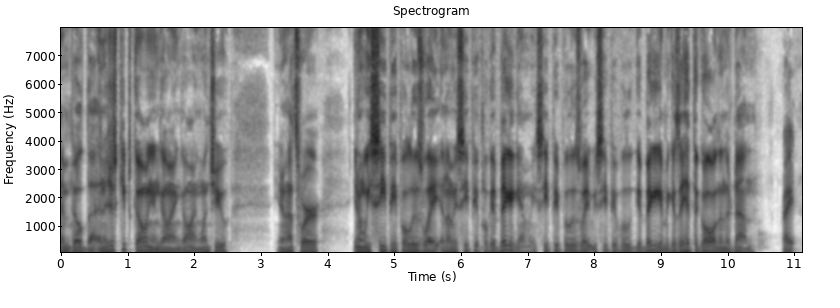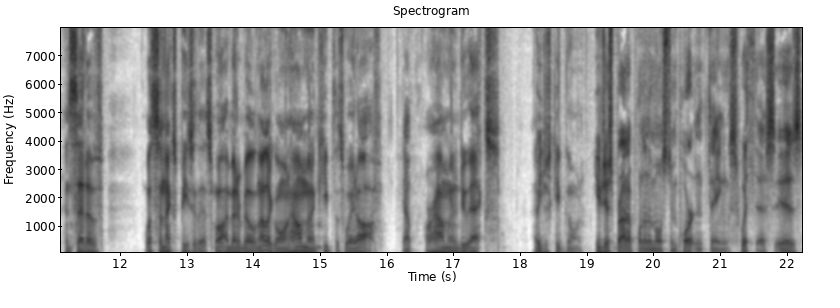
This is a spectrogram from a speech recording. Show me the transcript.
and build that. And it just keeps going and going and going. Once you, you know, that's where, you know, we see people lose weight and then we see people get big again. We see people lose weight, we see people get big again because they hit the goal and then they're done. Right. Instead of, what's the next piece of this? Well, I better build another goal on how I'm going to keep this weight off. Yep. Or how I'm going to do X and but just keep going. You just brought up one of the most important things with this is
